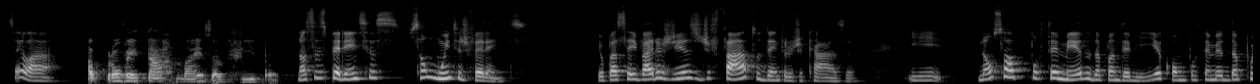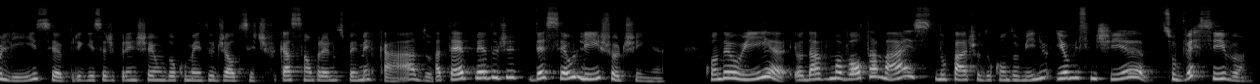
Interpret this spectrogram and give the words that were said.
Sei lá. Aproveitar mais a vida. Nossas experiências são muito diferentes. Eu passei vários dias de fato dentro de casa. E não só por ter medo da pandemia, como por ter medo da polícia, preguiça de preencher um documento de autocertificação para ir no supermercado, até medo de descer o lixo eu tinha. Quando eu ia, eu dava uma volta a mais no pátio do condomínio e eu me sentia subversiva,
